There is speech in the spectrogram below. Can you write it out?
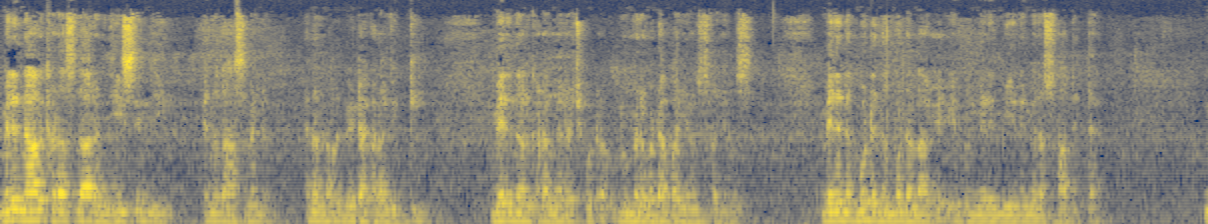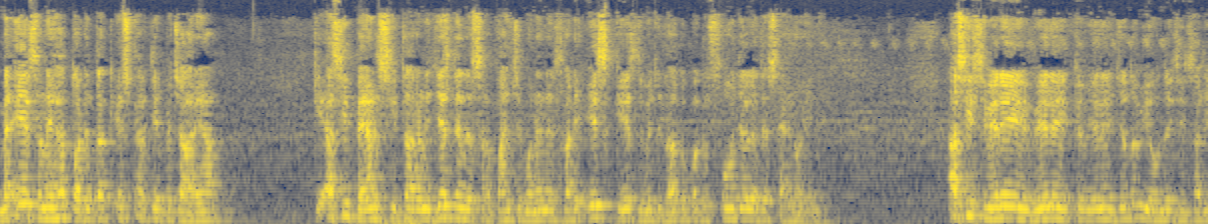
ਮੇਰੇ ਨਾਲ ਖੜਾ ਸਰਦਾਰ ਰਣਜੀਤ ਸਿੰਘ ਜੀ ਇਹਨਾਂ ਦਾ ਹਸਬੰਡ ਇਹਨਾਂ ਨਾਲ ਬੇਟਾ ਖੜਾ ਵਿੱਕੀ, ਮੇਰੇ ਨਾਲ ਖੜਾ ਮੇਰਾ ਛੋਟਾ, ਮੇਰਾ ਵੱਡਾ ਭਾਈ ਹੰਸਰਾ ਜੰਸ ਮੇਰੇ ਨਾਲ ਮੋਢੇ ਨਾਲ ਮੋਢਾ ਲਾ ਕੇ ਇਹ ਮੇਰੇ ਵੀਰ ਨੇ ਮੇਰਾ ਸਾਥ ਦਿੱਤਾ। ਮੈਂ ਇਹ ਸੁਨੇਹਾ ਤੁਹਾਡੇ ਤੱਕ ਇਸ ਕਰਕੇ ਪਹੁੰਚਾ ਰਿਹਾ ਕਿ ਅਸੀਂ ਭੈਣ ਸੀਤਾ ਰਾਣੀ ਜਿਸ ਦਿਨ ਦੇ ਸਰਪੰਚ ਬਣੇ ਨੇ, ਸਾਡੇ ਇਸ ਕੇਸ ਦੇ ਵਿੱਚ ਲਗਭਗ 100 ਜਗ੍ਹਾ ਤੇ ਸਹਿਣ ਹੋਏ ਨੇ। ਅਸੀਂ ਸਵੇਰੇ ਵੇਲੇ ਇੱਕ ਵੇਲੇ ਜਦੋਂ ਵੀ ਆਉਂਦੇ ਸੀ, ਸਾਡੀ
